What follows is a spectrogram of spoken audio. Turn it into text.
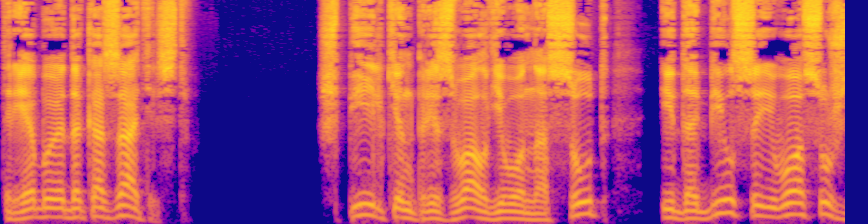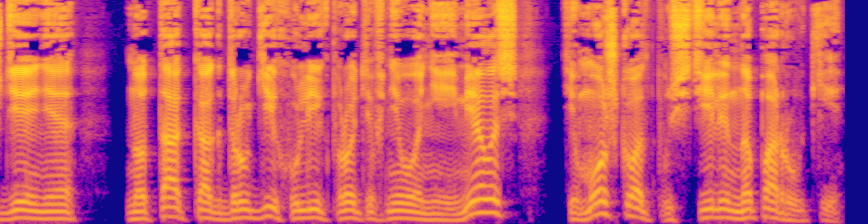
требуя доказательств. Шпилькин призвал его на суд и добился его осуждения, но так как других улик против него не имелось, Тимошку отпустили на поруки.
